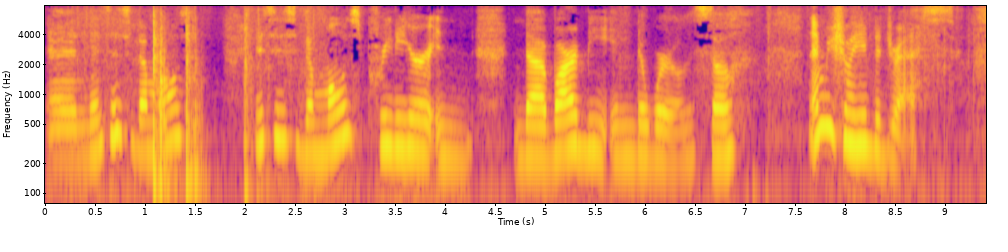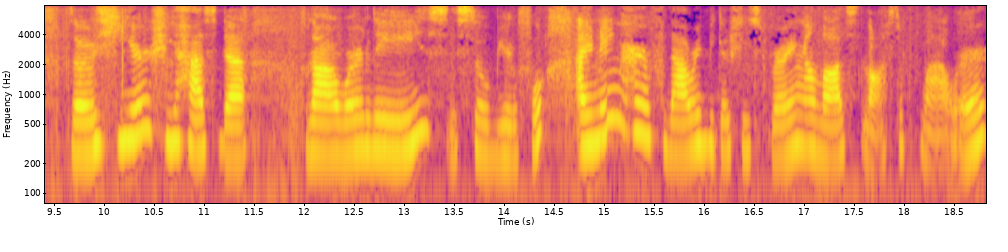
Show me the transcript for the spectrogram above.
And this is the most this is the most prettier in the Barbie in the world. So let me show you the dress. So here she has the flower lace. It's so beautiful. I named her Flower because she's wearing a lot, lots of flower.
